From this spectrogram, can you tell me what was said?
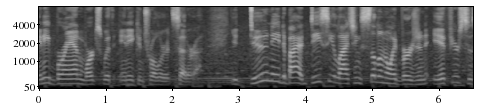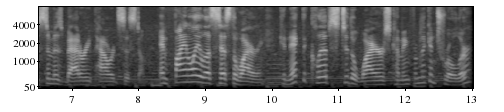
Any brand works with any controller, etc. You do need to buy a DC latching solenoid version if your system is battery powered system. And finally, let's test the wiring. Connect the clips to the wires coming from the controller.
